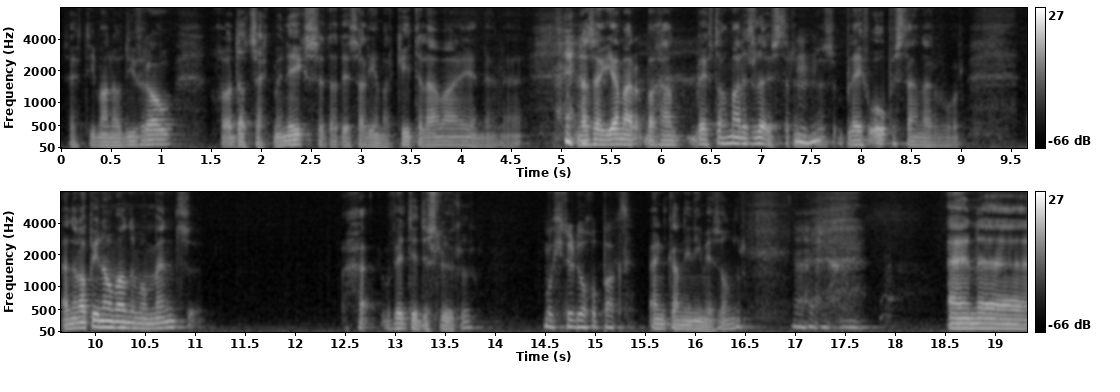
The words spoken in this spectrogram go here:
zegt die man of die vrouw, dat zegt me niks, dat is alleen maar ketelawai. En, en, eh, en dan zeg je, ja, maar we gaan, blijf toch maar eens luisteren. Mhm. Dus blijf openstaan daarvoor. En dan op een of ander moment vindt hij de sleutel. Moet je er doorgepakt. En kan hij niet meer zonder. En, uh,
